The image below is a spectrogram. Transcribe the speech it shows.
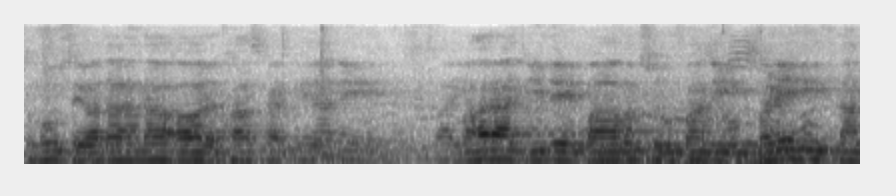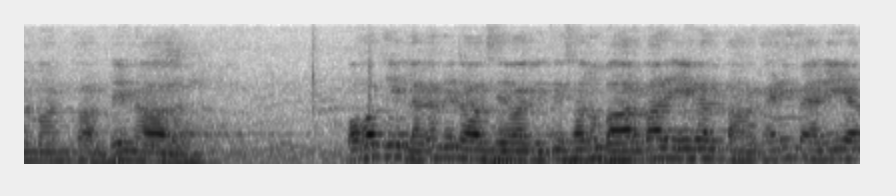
ਸਮੂਹ ਸੇਵਾਦਾਰਾਂ ਦਾ ਔਰ ਖਾਸ ਕਰਕੇ ਮਹਾਰਾਜ ਜੀ ਦੇ ਪਾਵਨ ਸਰੂਪਾਂ ਦੀ ਬੜੇ ਹੀ ਤਨ ਮਨ ਧਨ ਦੇ ਨਾਲ ਬਹੁਤ ਹੀ ਲਗਨ ਦੇ ਨਾਲ ਸੇਵਾ ਕੀਤੀ। ਸਾਨੂੰ ਬਾਰ-ਬਾਰ ਇਹ ਗੱਲ ਤਾਂ ਕਹਿਣੀ ਪੈ ਰਹੀ ਆ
